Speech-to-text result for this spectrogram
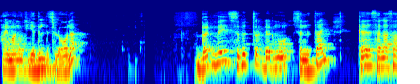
ሃይማኖት የግል ስለሆነ በእድሜ ስብጥር ደግሞ ስንታይ ከሰላሳ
